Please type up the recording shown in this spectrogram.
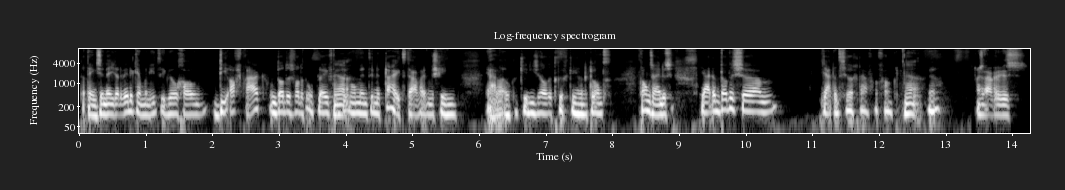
dat denken ze, nee, dat wil ik helemaal niet. Ik wil gewoon die afspraak. Want dat is wat het oplevert ja. op dit moment in de tijd. Daar waar het misschien ja, wel elke keer diezelfde terugkerende klant kan zijn. Dus ja, dat, dat is, um, ja, dat is heel erg daarvan afhankelijk. Ja. ja. Dus eigenlijk is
